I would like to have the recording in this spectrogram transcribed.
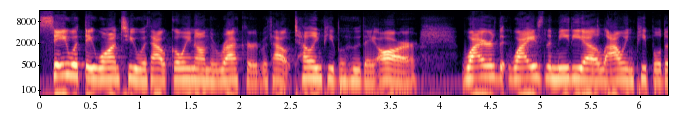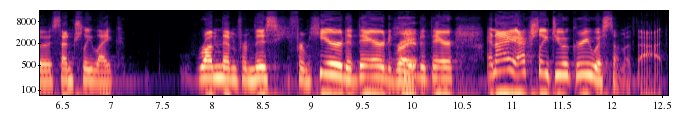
say what they want to without going on the record, without telling people who they are? Why are the, why is the media allowing people to essentially like run them from this from here to there to here to there?" And I actually do agree with some of that.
